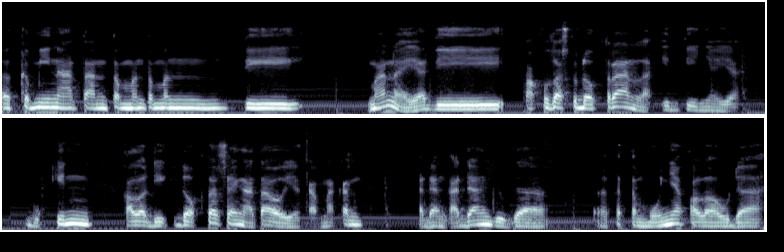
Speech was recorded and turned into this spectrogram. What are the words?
uh, keminatan teman-teman di mana ya di Fakultas Kedokteran lah intinya ya. Mungkin kalau di dokter saya nggak tahu ya karena kan kadang-kadang juga uh, ketemunya kalau udah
